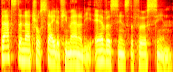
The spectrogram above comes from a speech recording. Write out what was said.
That's the natural state of humanity ever since the first sin.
